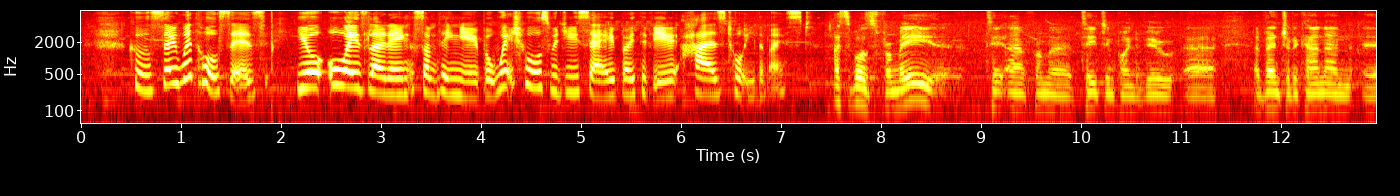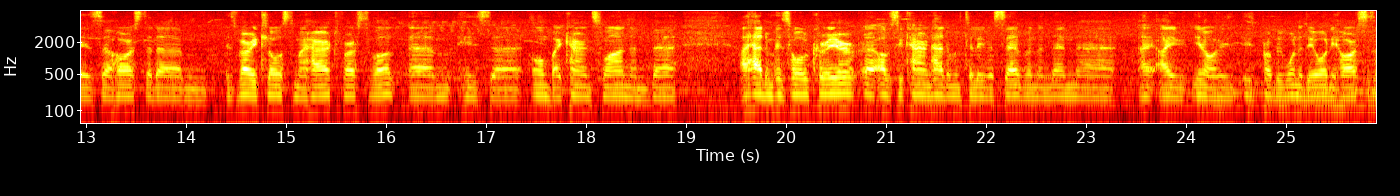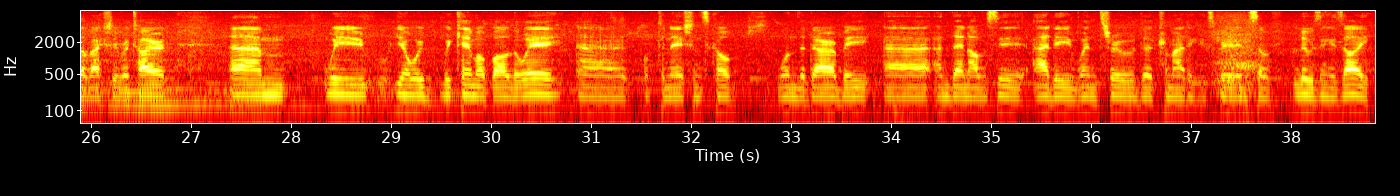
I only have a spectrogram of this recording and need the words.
Cool. So with horses, you're always learning something new, but which horse would you say, both of you, has taught you the most? I suppose for me, uh, from a teaching point of view, uh, Adventure de Kannan is a horse that um, is very close to my heart. First of all, um, he's uh, owned by Karen Swan, and uh, I had him his whole career. Uh, obviously, Karen had him until he was seven, and then uh, I, I, you know, he's probably one of the only horses I've actually retired. Um, we, you know, we, we came up all the way up to Nations Cup, won the Derby, uh, and then obviously Addy went through the traumatic experience of losing his eye.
